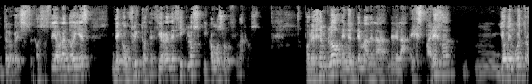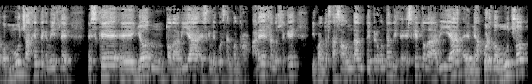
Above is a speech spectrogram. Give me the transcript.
de lo que os estoy hablando hoy es de conflictos de cierre de ciclos y cómo solucionarlos. Por ejemplo, en el tema de la, de la expareja, mm, yo me encuentro con mucha gente que me dice, es que eh, yo todavía, es que me cuesta encontrar pareja, no sé qué, y cuando estás ahondando y preguntando, dice, es que todavía eh, me acuerdo mucho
